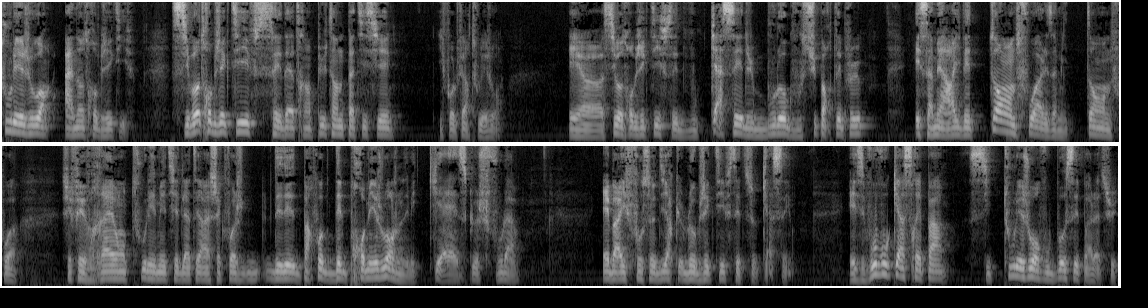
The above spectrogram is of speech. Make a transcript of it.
tous les jours à notre objectif. Si votre objectif c'est d'être un putain de pâtissier, il faut le faire tous les jours. Et euh, si votre objectif c'est de vous casser du boulot que vous supportez plus, et ça m'est arrivé tant de fois, les amis, tant de fois. J'ai fait vraiment tous les métiers de la terre à chaque fois. Parfois, dès le premier jour, je me disais, mais qu'est-ce que je fous là? Eh ben, il faut se dire que l'objectif, c'est de se casser. Et vous vous casserez pas si tous les jours vous bossez pas là-dessus.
